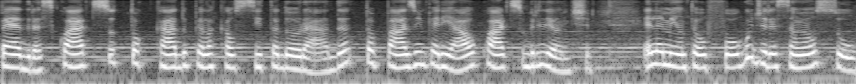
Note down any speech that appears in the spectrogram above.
Pedras, quartzo tocado pela calcita dourada, topázio imperial, quartzo brilhante. Elemento é o fogo, direção é o sul.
